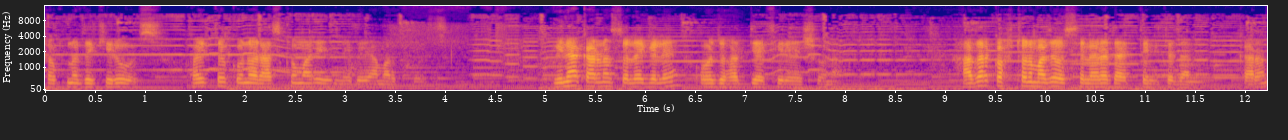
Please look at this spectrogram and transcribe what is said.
স্বপ্ন দেখি রোজ। হয়তো কোনো রাজকুমারী নেবে আমার খোঁজ। বিনা কারণে চলে গেলে ও অজুহাত দিয়ে ফিরে এসো না। হাজার কষ্টের মাঝেও ছেলেরা দায়িত্ব নিতে জানে, কারণ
